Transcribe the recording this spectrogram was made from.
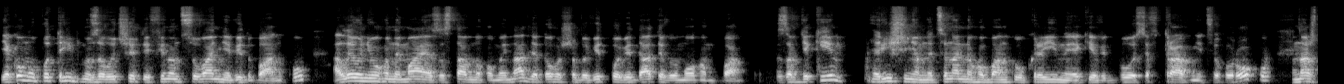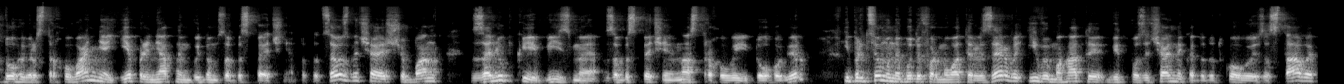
якому потрібно залучити фінансування від банку, але у нього немає заставного майна для того, щоб відповідати вимогам банку, завдяки рішенням Національного банку України, яке відбулося в травні цього року, наш договір страхування є прийнятним видом забезпечення. Тобто, це означає, що банк залюбки візьме забезпечення на страховий договір. І при цьому не буде формувати резерви і вимагати від позичальника додаткової застави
